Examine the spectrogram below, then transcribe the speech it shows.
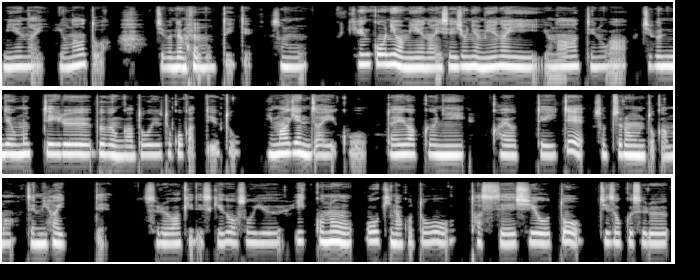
見えないよなとは自分でも思っていて、その、健康には見えない、正常には見えないよなっていうのが自分で思っている部分がどういうとこかっていうと、今現在、こう、大学に通っていて、卒論とか、まあ、ゼミ入ってするわけですけど、そういう一個の大きなことを達成しようと持続する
